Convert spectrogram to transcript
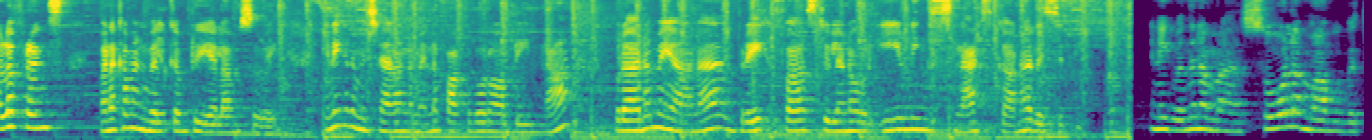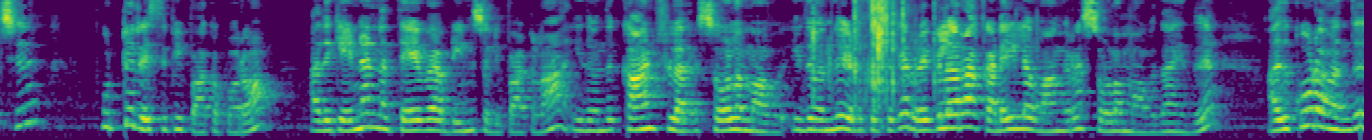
ஹலோ ஃப்ரெண்ட்ஸ் வணக்கம் and welcome to Elam Suvai. இன்றைக்கி நம்ம சேனல் நம்ம என்ன பார்க்க போகிறோம் அப்படின்னா ஒரு அருமையான பிரேக்ஃபாஸ்ட் இல்லைன்னா ஒரு ஈவினிங் ஸ்நாக்ஸ்க்கான ரெசிபி இன்றைக்கி வந்து நம்ம சோள மாவு வச்சு புட்டு ரெசிபி பார்க்க போகிறோம் அதுக்கு என்னென்ன தேவை அப்படின்னு சொல்லி பார்க்கலாம். இது வந்து கார்ன்ஃப்ளவர் சோள மாவு. இது வந்து எடுத்துட்டுருக்க ரெகுலராக கடையில் வாங்குகிற சோள மாவு தான் இது. அது கூட வந்து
